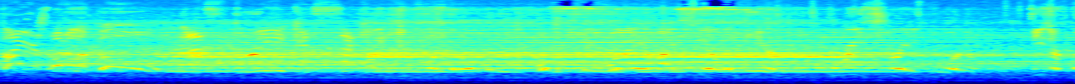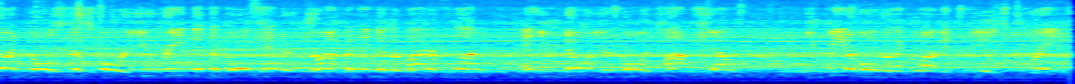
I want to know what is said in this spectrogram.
Fires one on goal. That's three consecutive. Keep looking over to the coach saying, why am I still in here? Three straight for them. These are fun goals to score. You read that the goaltender's dropping into the butterfly, and you know you're going top shelf. You beat him over the glove. It feels great.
